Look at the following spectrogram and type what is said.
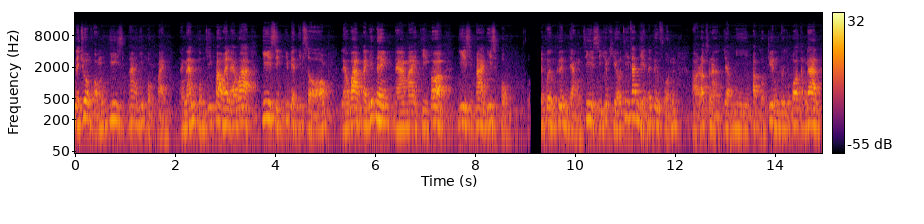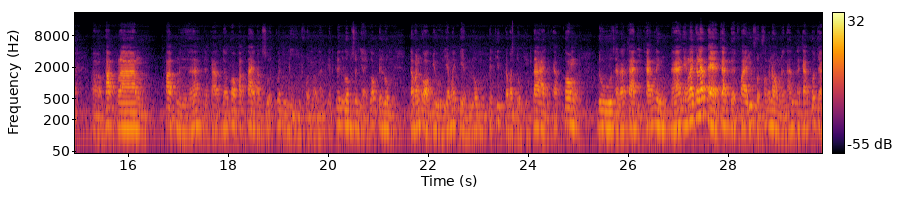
ในช่วงของ 25 26 ไป ดังนั้นผมชี้เป้าให้แล้วว่า 20 21 22 แล้วว่างไปนิดนึงนะมาอีกทีก็ 25 26 ฝนจะเพิ่มขึ้นอย่างที่สีเขียวที่ท่านเห็นนั่นคือฝนอ่าลักษณะจะมีปรากฏขึ้น โดยเฉพาะทางด้านภาคกลางาคเหนือนะครับแล้วก็ภาคใต้บางส่วนก็จะมีฝนเหล่านั้นเกิดขึ้นลมส่วนใหญ่ก็เป็นลมตะวันออกอยู่ ยังไม่เปลี่ยนลมเป็นทิศตะวันตกเฉียงใต้นะครับต้องดูสถานการณ์อีกครั้งหนึ่งนะอย่างไรก็แล้วแต่การเกิดพายุฝนฟ้าขนองเหล่านั้นนะครับก็จะ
